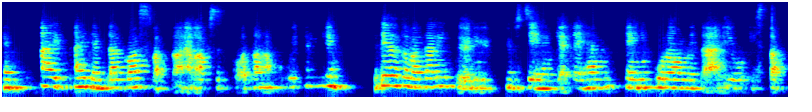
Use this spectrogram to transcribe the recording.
et äitien pitää kasvattaa ne lapset kotona kuitenkin. Ja tietyllä tavalla tämä liittyy just siihen, että eihän, ei niin kuin ole mitään julkista,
